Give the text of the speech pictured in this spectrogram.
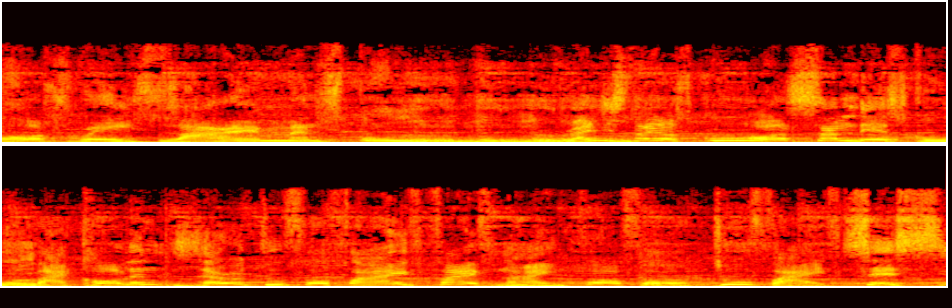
horse race, lime and spoon. Mm-hmm. Register your school or Sunday school by calling 0245 594425. Says.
